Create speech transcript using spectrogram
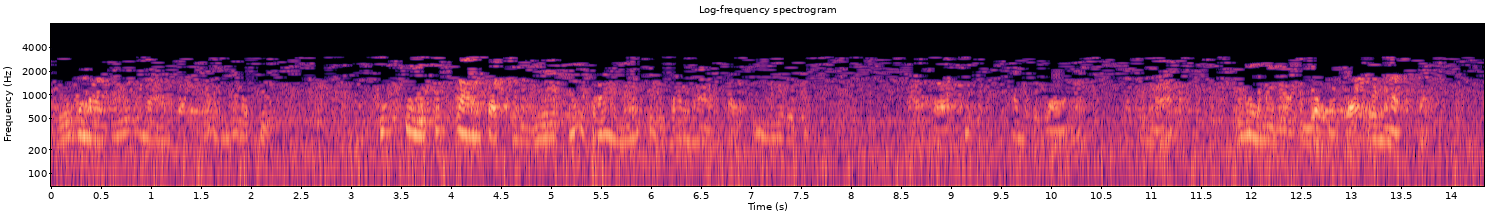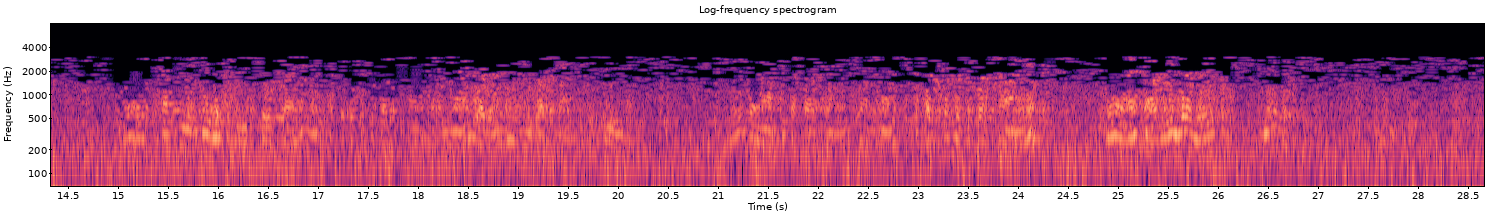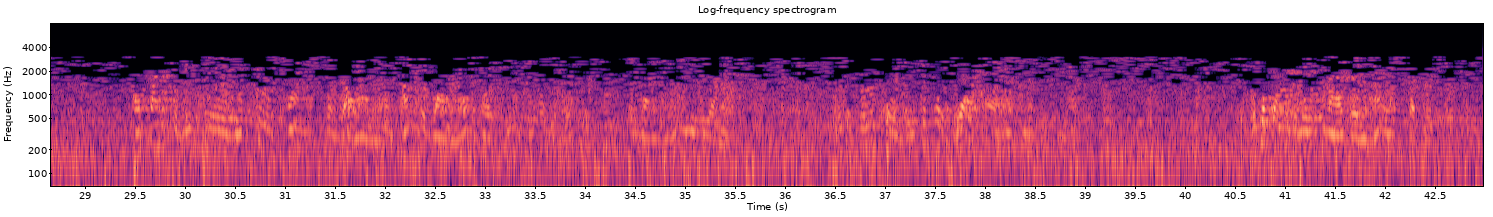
වේදනා වේදනා පස්සේ ඉන්නකොට ඉස්සේ කුස්සාන පස්සේ වේදේ සම්මත ධර්මා පස්සේ ඉන්නකොට ආසාති අන්තදාන අපමා උනේ නෝකිය ගමනක්. සතිය කියන විස්තරයන් විශේෂයෙන්ම සම්පූර්ණ කියන්නේ උපතිස්සෝ වූ උත්සාහ වේදනා අත්පත් උත්සාහ වේදනා අත්පත් උත්පත් උත්සාහ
